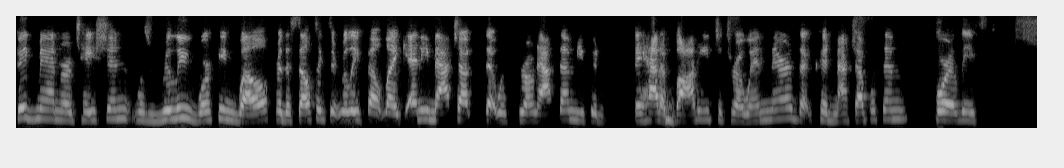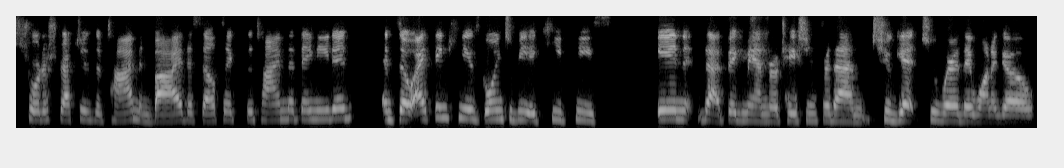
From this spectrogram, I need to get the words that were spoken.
big man rotation was really working well for the Celtics. It really felt like any matchup that was thrown at them, you could, they had a body to throw in there that could match up with them for at least shorter stretches of time and buy the Celtics the time that they needed. And so I think he is going to be a key piece in that big man rotation for them to get to where they want to go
